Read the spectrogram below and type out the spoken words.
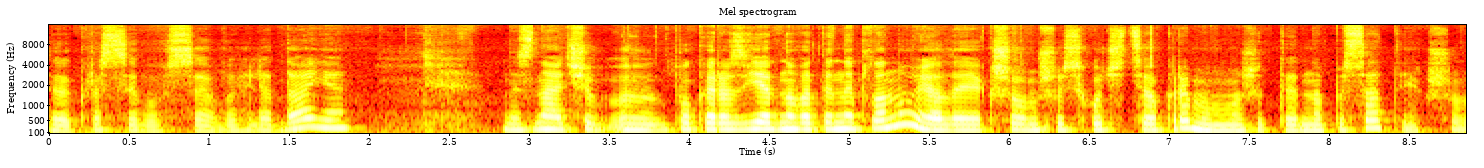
е, красиво все виглядає. Не знаю, чи е, поки роз'єднувати не планую, але якщо вам щось хочеться окремо, можете написати. Якщо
